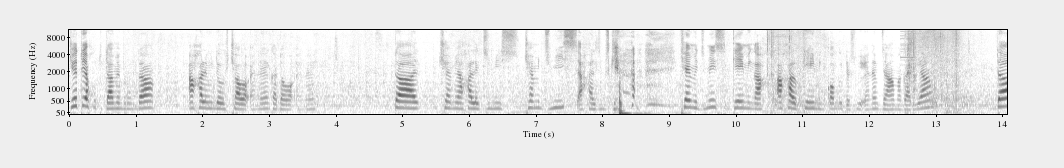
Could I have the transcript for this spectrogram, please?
GTA 5 დამებრუნდა. ახალი Windows ჩავაყენე, გადავაყენე. და ჩემი ახალი ძმის, ჩემი ძმის, ახალი ძმის კი. ჩემი ძმის gaming ახალ gaming კომპიუტერს ვიყენებ, ძალიან მაგარია. და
